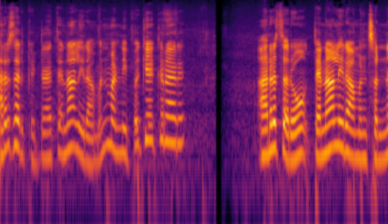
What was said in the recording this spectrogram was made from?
அரசர்கிட்ட தெனாலிராமன் மன்னிப்பு கேட்குறாரு அரசரும் தெனாலிராமன் சொன்ன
